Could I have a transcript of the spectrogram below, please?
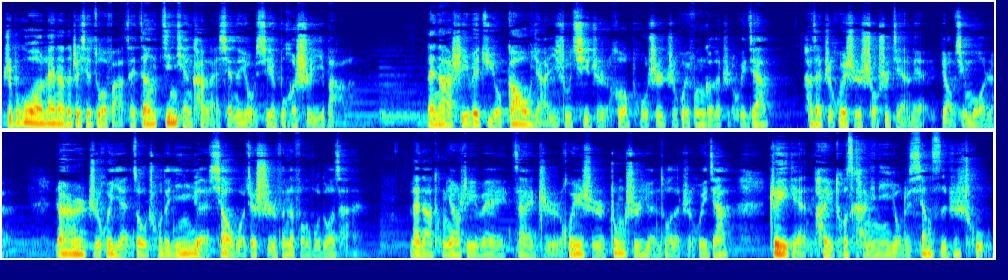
只不过赖纳的这些做法，在当今天看来显得有些不合时宜罢了。赖纳是一位具有高雅艺术气质和朴实指挥风格的指挥家，他在指挥时手势简练，表情漠然。然而，指挥演奏出的音乐效果却十分的丰富多彩。赖纳同样是一位在指挥时忠实原作的指挥家，这一点他与托斯卡尼尼有着相似之处。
